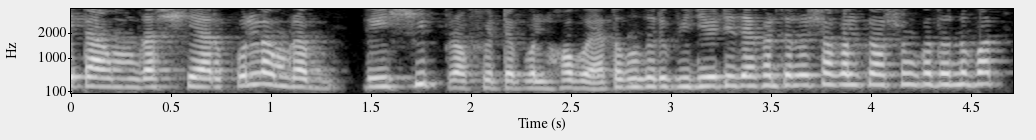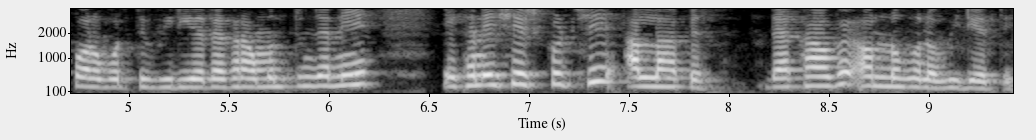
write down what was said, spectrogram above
এটা আমরা শেয়ার করলে আমরা বেশি প্রফিটেবল হব। এতক্ষণ ধরে ভিডিওটি দেখার জন্য সকলকে অসংখ্য ধন্যবাদ। পরবর্তী ভিডিও দেখার আমন্ত্রণ জানিয়ে এখানেই শেষ করছি। আল্লাহ হাফেজ। দেখা হবে অন্য কোনো ভিডিওতে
